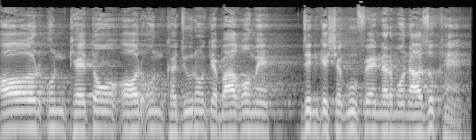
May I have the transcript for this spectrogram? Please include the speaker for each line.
Speaker 1: اور ان کھیتوں اور ان کھجوروں کے باغوں میں جن کے شگوفے نرم و نازک ہیں۔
